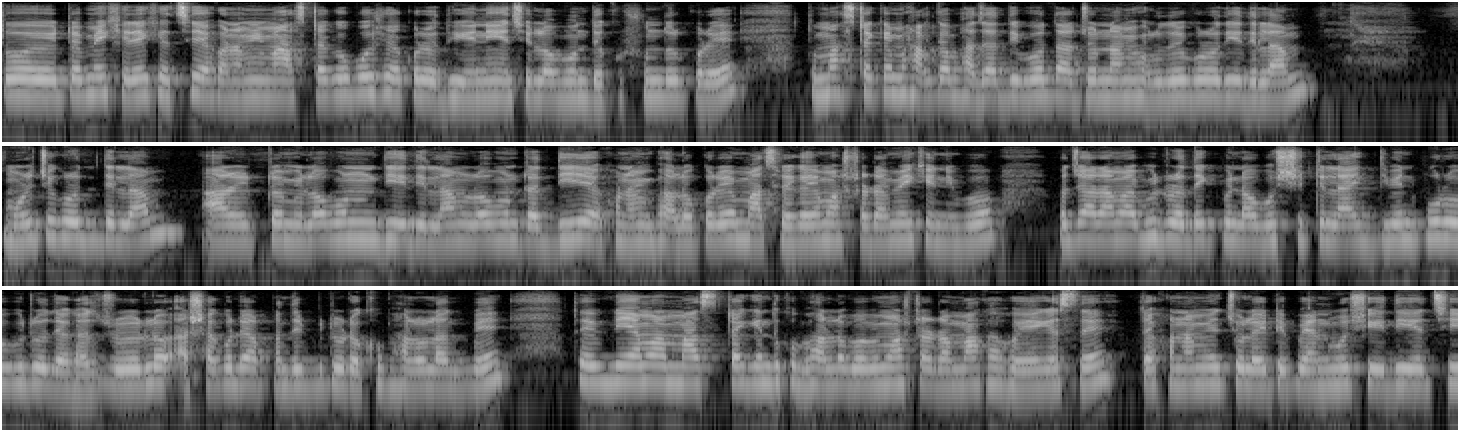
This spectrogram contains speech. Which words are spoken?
তো এটা মেখে রেখেছি, এখন আমি মাছটাকেও পরিষ্কার করে ধুয়ে নিয়েছি লবণ দিয়ে খুব সুন্দর করে। তো মাছটাকে আমি হালকা ভাজা দিব, তার জন্য আমি হলুদের গুঁড়ো দিয়ে দিলাম। মরিচের গুঁড়ো দিলাম, আর একটু আমি লবণ দিয়ে দিলাম। লবণটা দিয়ে এখন আমি ভালো করে মাছের গায়ে মশলাটা মেখে নিব। যারা আমার ভিডিওটা দেখবেন, অবশ্যই একটি লাইক দিবেন। পুরো ভিডিও দেখা রইল আশা করি আপনাদের ভিডিওটা খুব ভালো লাগবে। তো এমনি আমার মাছটা কিন্তু খুব ভালোভাবে মশলাটা মাখা হয়ে গেছে। তো এখন আমি চুলাইটে প্যান বসিয়ে দিয়েছি।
